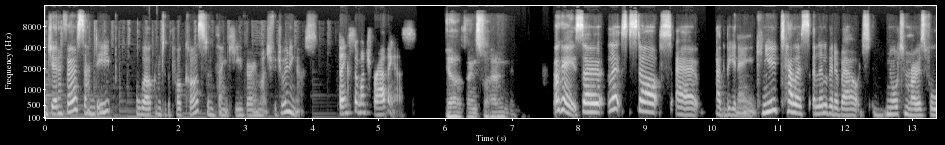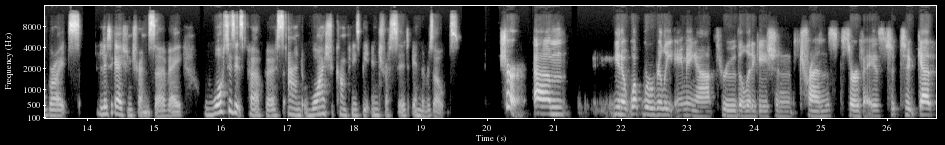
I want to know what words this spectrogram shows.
Jennifer, Sandeep, welcome to the podcast and thank you very much for joining us. Thanks so much for having us. Yeah, thanks for having me. Okay, so let's start uh, at the beginning. Can you tell us a little bit about Norton Rose Fulbright's litigation trend survey? What is its purpose and why should companies be interested in the results? Sure. Um, you know what we're really aiming at through the litigation trends survey is to, to get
